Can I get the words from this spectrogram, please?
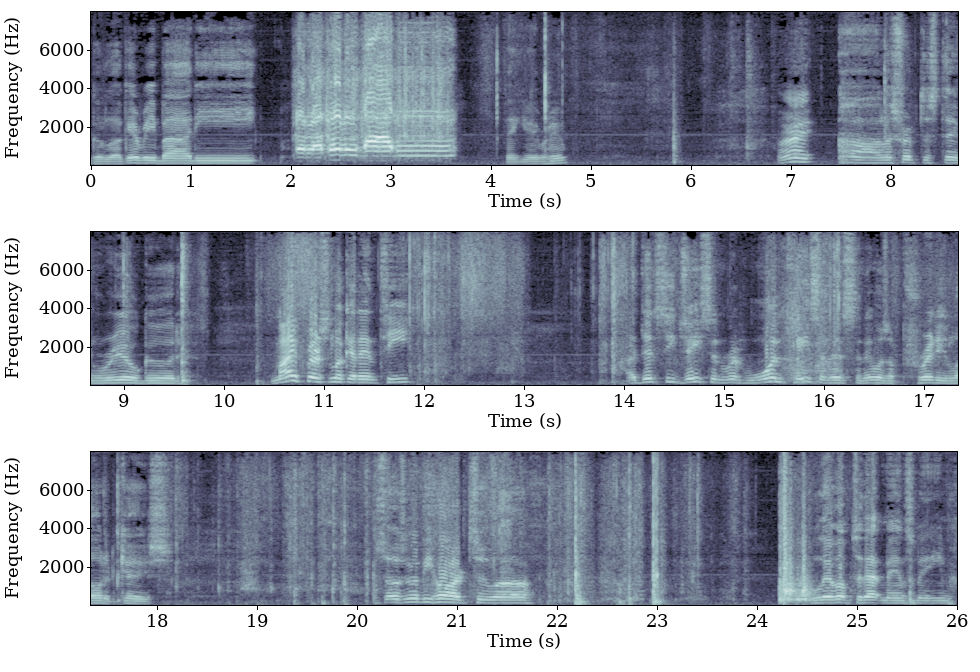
Good luck, everybody. Good luck, everybody. Thank you, Abraham. All right, uh, let's rip this thing real good. My first look at NT. I did see Jason rip one case of this, and it was a pretty loaded case. So it's going to be hard to uh, live up to that man's name.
